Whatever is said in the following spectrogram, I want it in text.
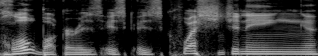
Klobuchar is is is questioning.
